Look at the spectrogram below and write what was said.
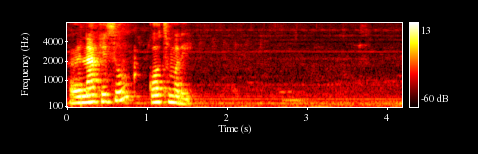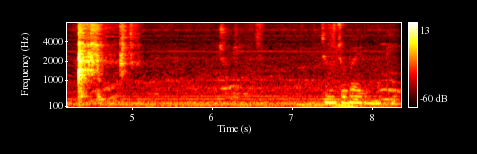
હવે નાખીશું કોથમરી. ચમચો બાય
